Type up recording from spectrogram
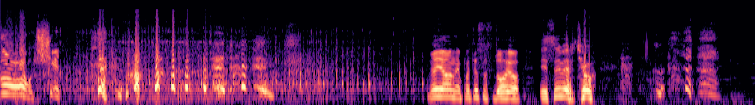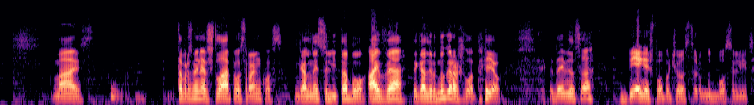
Oh shit. nu jo, jinai pati sustojo, įsiverčiau. nice. Ta prasme, net šlapiaus rankos. Gal jinai sulyta buvo. Ai, ve, tai gal ir nugarą šlapėjau. Tai visa bėga iš po pačios, turbūt buvo sulyta.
